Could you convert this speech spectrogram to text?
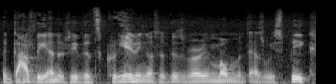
the godly energy that's creating us at this very moment as we speak.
